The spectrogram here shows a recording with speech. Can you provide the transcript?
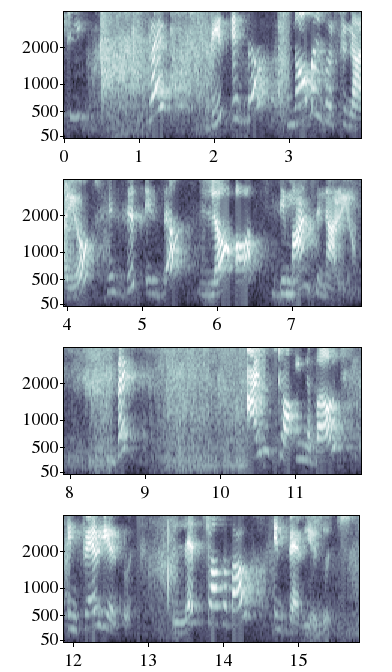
80 right? this is the normal good scenario. Means this is the law of demand scenario. But I was talking about inferior goods. Let's talk about inferior goods.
